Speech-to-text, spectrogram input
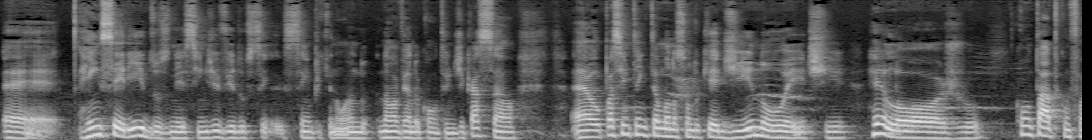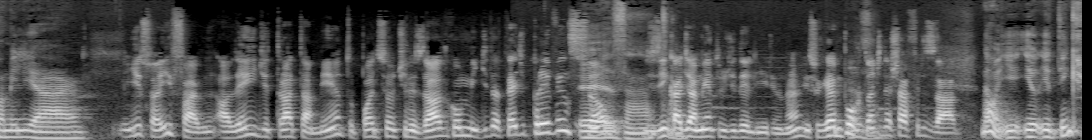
é, reinseridos nesse indivíduo sempre que não, ando, não havendo contraindicação. É, o paciente tem que ter uma noção do que é dia e noite, relógio, contato com familiar. Isso aí, Fábio, além de tratamento, pode ser utilizado como medida até de prevenção Exato. desencadeamento de delírio, né? Isso aqui é importante Exato. deixar frisado. Não, e, e, e, tem que,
